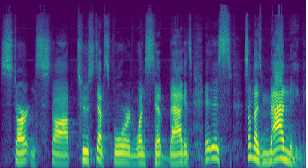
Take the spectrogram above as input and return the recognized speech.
start and stop, two steps forward, one step back. It's, it's sometimes maddening.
